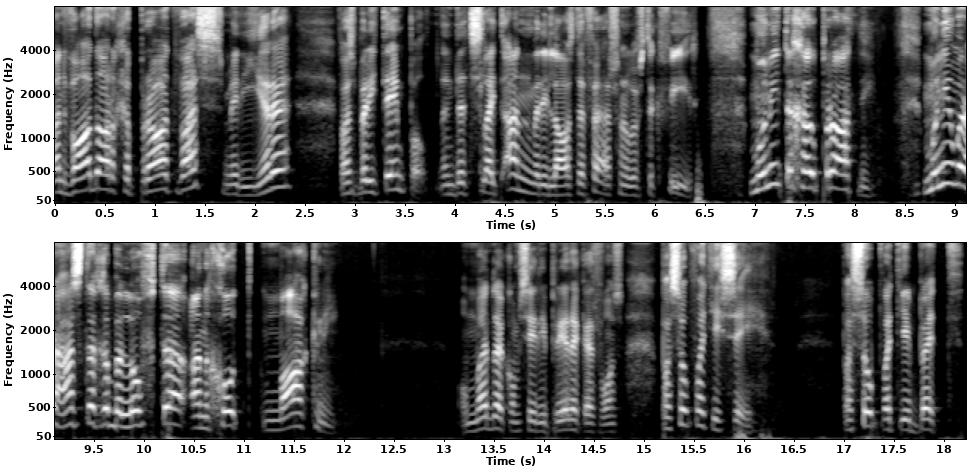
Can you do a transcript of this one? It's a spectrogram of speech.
Want waar daar gepraat was met die Here was by die tempel. En dit sluit aan met die laaste vers van hoofstuk 4. Moenie te gou praat nie. Moenie oorhaastige belofte aan God maak nie. Onmiddellik kom sê die prediker vir ons, pas op wat jy sê. Pas op wat jy bid.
